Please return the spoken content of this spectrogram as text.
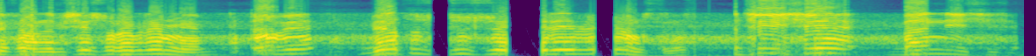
Beyefendi bir şey sorabilir miyim? Tabii. Bir atasözü söyleyebilir misiniz? Acı işe ben de işeceğim.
